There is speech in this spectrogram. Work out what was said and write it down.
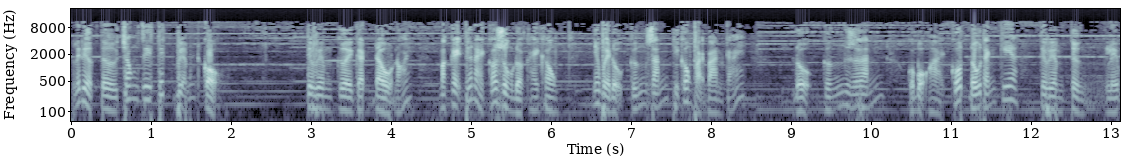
lấy được từ trong di tích viễn cổ. Tiêu viêm cười gật đầu nói, mặc kệ thứ này có dùng được hay không, nhưng về độ cứng rắn thì không phải bàn cái. Độ cứng rắn của bộ hải cốt đấu thánh kia, tiêu viêm từng liếm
